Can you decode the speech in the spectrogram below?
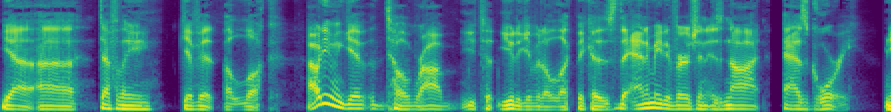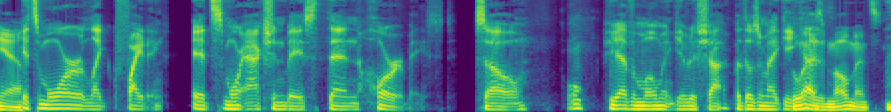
yeah, uh, definitely give it a look. I would even give tell Rob you to you to give it a look because the animated version is not as gory. Yeah. It's more like fighting. It's more action based than horror based. So Cool. if you have a moment, give it a shot. But those are my geek Who guys. has moments?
